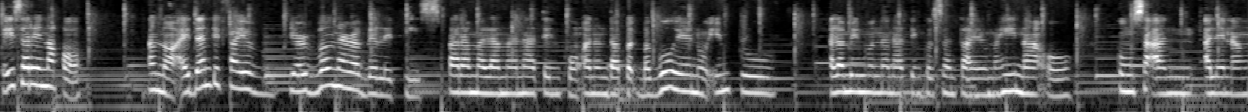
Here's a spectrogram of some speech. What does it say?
Kaya isa rin ako. Ano, identify your vulnerabilities para malaman natin kung anong dapat baguhin o improve. Alamin muna natin kung saan tayo mahina o kung saan alin ang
